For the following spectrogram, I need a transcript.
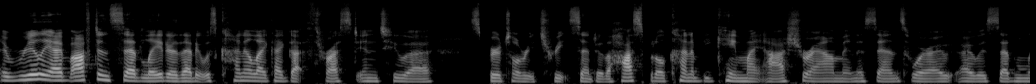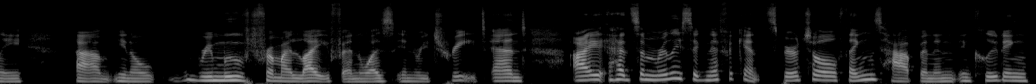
it really i've often said later that it was kind of like i got thrust into a spiritual retreat center. The hospital kind of became my ashram in a sense where i, I was suddenly um, you know removed from my life and was in retreat. And I had some really significant spiritual things happen, and including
